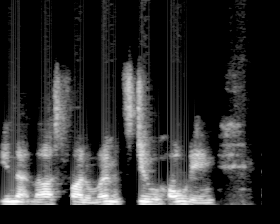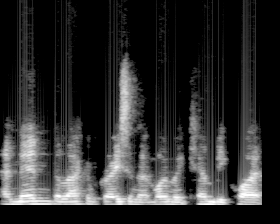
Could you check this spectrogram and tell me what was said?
in that last final moment still holding, and then the lack of grace in that moment can be quite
